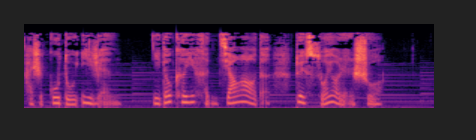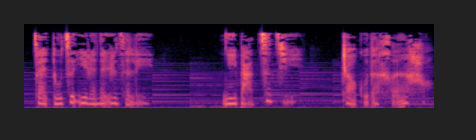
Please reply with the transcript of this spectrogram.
还是孤独一人，你都可以很骄傲的对所有人说，在独自一人的日子里，你把自己照顾的很好。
